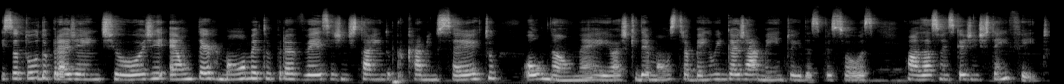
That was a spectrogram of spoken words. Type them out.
isso tudo para a gente hoje é um termômetro para ver se a gente está indo para o caminho certo ou não, né? E eu acho que demonstra bem o engajamento aí das pessoas com as ações que a gente tem feito.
